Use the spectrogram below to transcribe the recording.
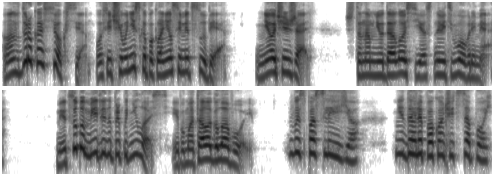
Он вдруг осекся, после чего низко поклонился Мицубе. Мне очень жаль, что нам не удалось ее остановить вовремя. Мицуба медленно приподнялась и помотала головой. «Вы спасли ее, не дали покончить с собой.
